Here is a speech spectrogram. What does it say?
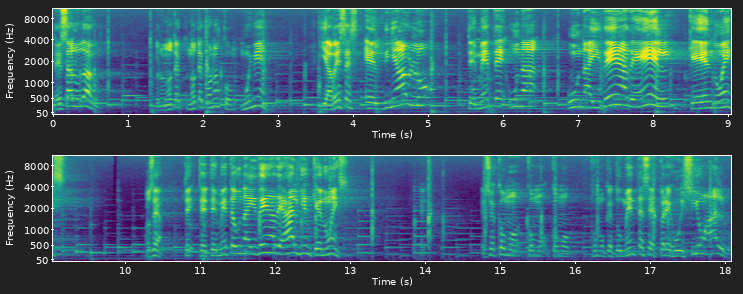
te he saludado, pero no te, no te conozco muy bien. Y a veces el diablo te mete una, una idea de él que él no es. O sea, te, te- te mete una idea de alguien que no es. Eso es como, como, como, como que tu mente se prejuició a algo.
